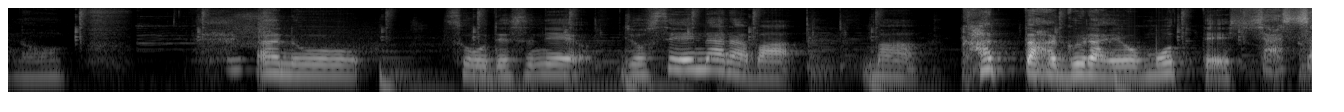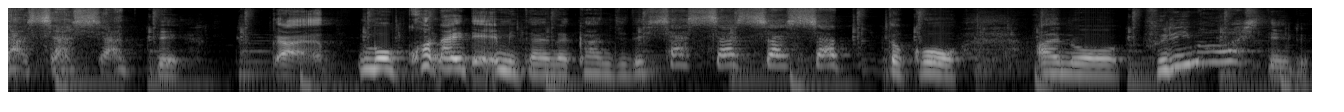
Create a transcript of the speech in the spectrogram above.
あのあのそうですね。女性ならばまあカッターぐらいを持ってシャッシャッシャッシャッってあもう来ないでみたいな感じでシャッシャッシャッシャッとこうあの振り回している。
